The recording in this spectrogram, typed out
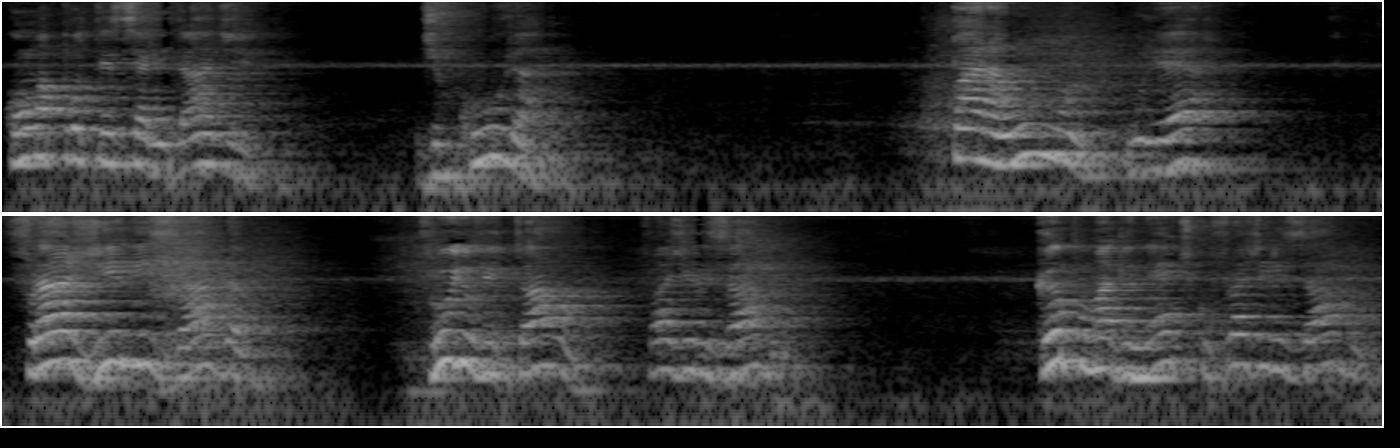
com uma potencialidade de cura para uma mulher fragilizada, fluido vital fragilizado, campo magnético fragilizado.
